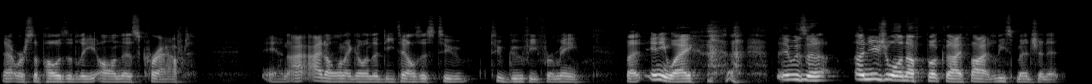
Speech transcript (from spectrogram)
that were supposedly on this craft. And I, I don't want to go into details, it's too, too goofy for me. But anyway, it was an unusual enough book that I thought I'd at least mention it.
